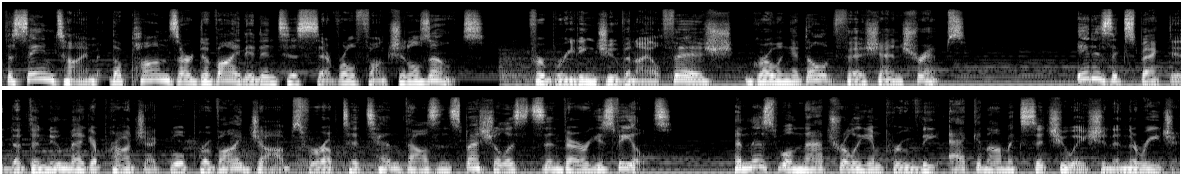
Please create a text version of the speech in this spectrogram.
the same time, the ponds are divided into several functional zones for breeding juvenile fish, growing adult fish, and shrimps. It is expected that the new mega project will provide jobs for up to 10,000 specialists in various fields, and this will naturally improve the economic situation in the region.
